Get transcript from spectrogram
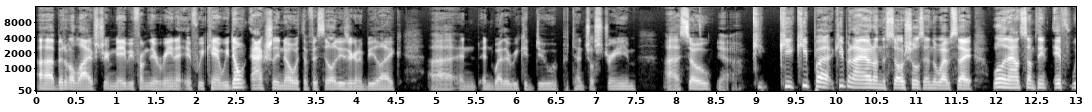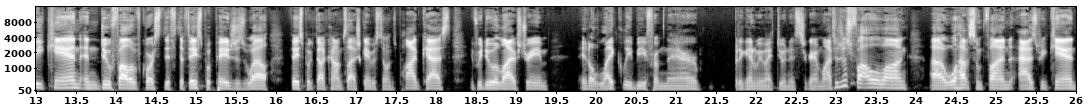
uh, a bit of a live stream, maybe from the arena if we can. We don't actually know what the facilities are going to be like, uh, and and whether we could do a potential stream. Uh, so yeah, keep keep keep, uh, keep an eye out on the socials and the website. We'll announce something if we can, and do follow, of course, the, the Facebook page as well, facebook.com/slash Game of Stones podcast. If we do a live stream, it'll likely be from there. But again, we might do an Instagram live. So just follow along. Uh, we'll have some fun as we can.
